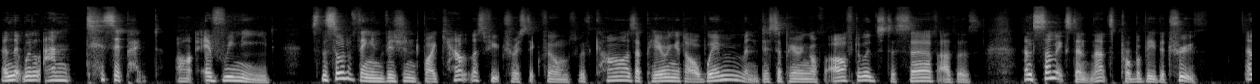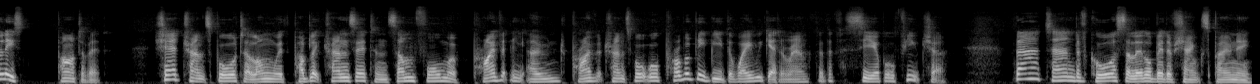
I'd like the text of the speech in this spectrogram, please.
and that will anticipate our every need. It's the sort of thing envisioned by countless futuristic films, with cars appearing at our whim and disappearing off afterwards to serve others. And to some extent, that's probably the truth. At least part of it. Shared transport, along with public transit and some form of privately owned private transport, will probably be the way we get around for the foreseeable future. That, and of course, a little bit of Shank's pony.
